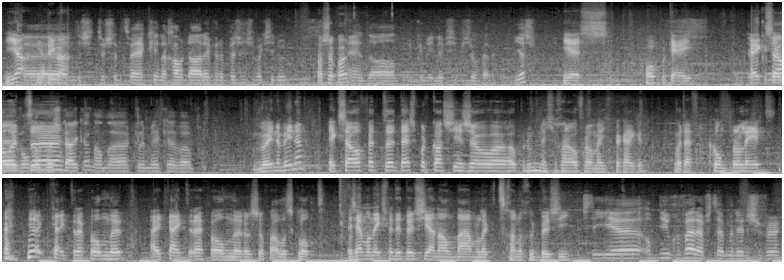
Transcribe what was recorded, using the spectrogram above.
Ja, prima. Dus tussen de twee hekken dan gaan we daar even een businspectie doen. Pas op hoor. En dan kunnen jullie in principe zo verder. Yes? Yes. Hoppakee. Ik zou het... even onder de bus kijken, dan eh, klim ik even op. Wil je naar binnen? Ik zou even het eh, dashboardkastje en zo eh, open doen, dat je gewoon overal een beetje kan kijken. Wordt even gecontroleerd. Kijk er even onder. Hij kijkt er even onder alsof alles klopt. Er is helemaal niks met dit busje aan de hand namelijk. Het is gewoon een goed busje. Is die eh, opnieuw geverfd, meneer de chauffeur?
